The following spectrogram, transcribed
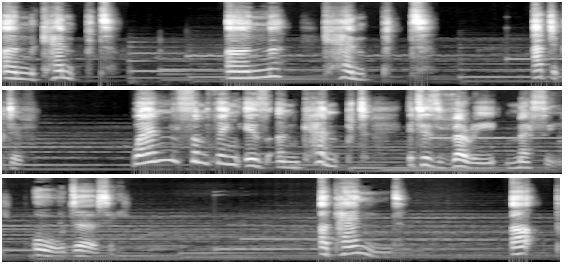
Unkempt. Unkempt. Adjective. When something is unkempt, it is very messy or dirty. Upend. Up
